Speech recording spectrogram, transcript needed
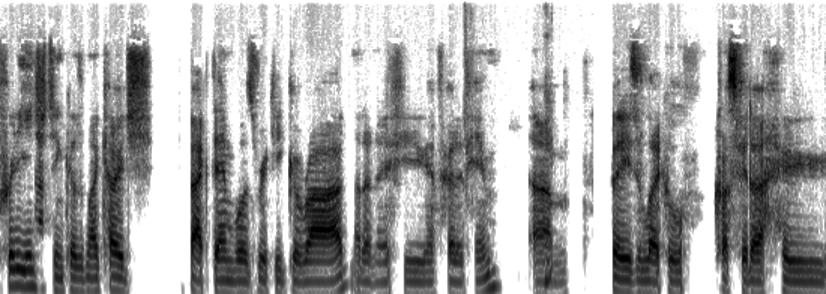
pretty interesting because my coach back then was Ricky Garard. I don't know if you have heard of him, um, but he's a local CrossFitter who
